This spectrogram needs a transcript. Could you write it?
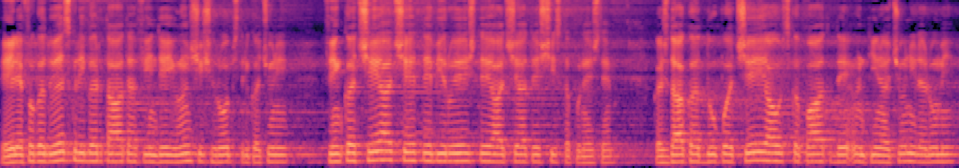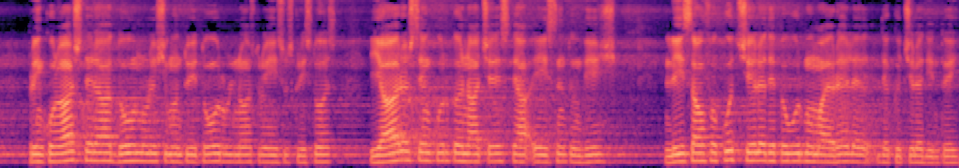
Ei le făgăduiesc libertatea, fiind ei înșiși robi stricăciunii, fiindcă ceea ce te biruiește, aceea te și stăpânește. Căci dacă după ce au scăpat de întinăciunile lumii, prin cunoașterea Domnului și Mântuitorului nostru Iisus Hristos, iarăși se încurcă în acestea, ei sunt înviși, li s-au făcut cele de pe urmă mai rele decât cele din tâi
